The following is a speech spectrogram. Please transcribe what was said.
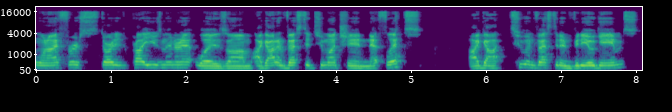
when I first started probably using the internet was um, I got invested too much in Netflix. I got too invested in video games,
